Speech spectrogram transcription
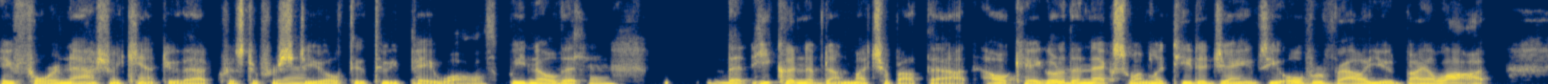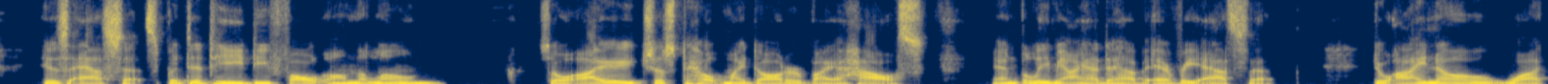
a foreign national. You can't do that, Christopher Yeah. Steele, through through paywalls. We know that Okay. That he couldn't have done much about that. Okay, go to the next one, Letitia James. He overvalued by a lot his assets, but did he default on the loan? So I just helped my daughter buy a house. And believe me, I had to have every asset. Do I know what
